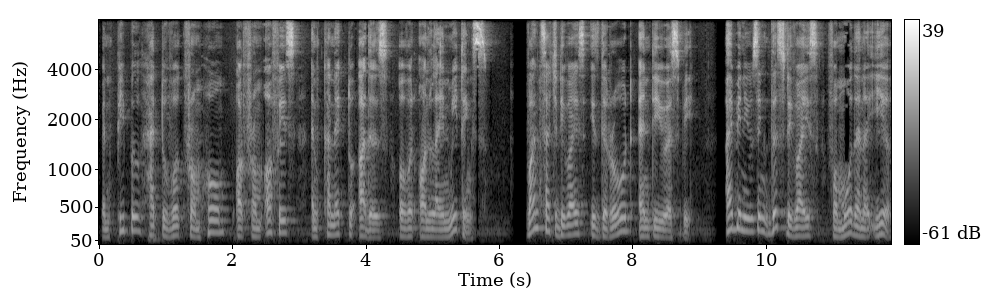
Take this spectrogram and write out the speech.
when people had to work from home or from office and connect to others over online meetings. One such device is the Rode NT-USB. I've been using this device for more than a year.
